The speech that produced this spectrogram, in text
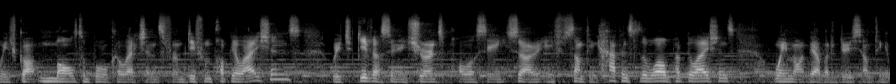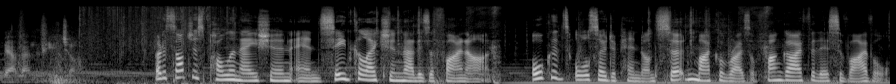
We've got multiple collections from different populations which give us an insurance policy so if something happens to the wild populations we might be able to do something about that in the future. But it's not just pollination and seed collection that is a fine art. Orchids also depend on certain mycorrhizal fungi for their survival.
